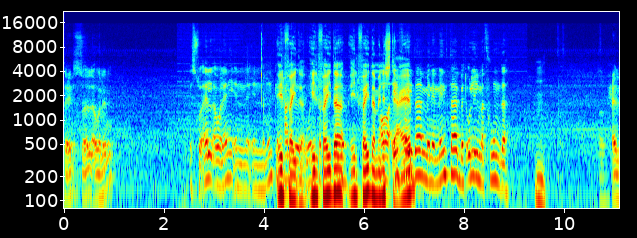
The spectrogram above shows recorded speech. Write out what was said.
تعيد السؤال الأولاني؟ السؤال الأولاني إن إن ممكن إيه الفايدة؟ إيه الفايدة؟ إيه الفايدة من آه إيه استيعاب؟ الفايدة من إن أنت بتقول لي المفهوم ده؟ مم. طب حلو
